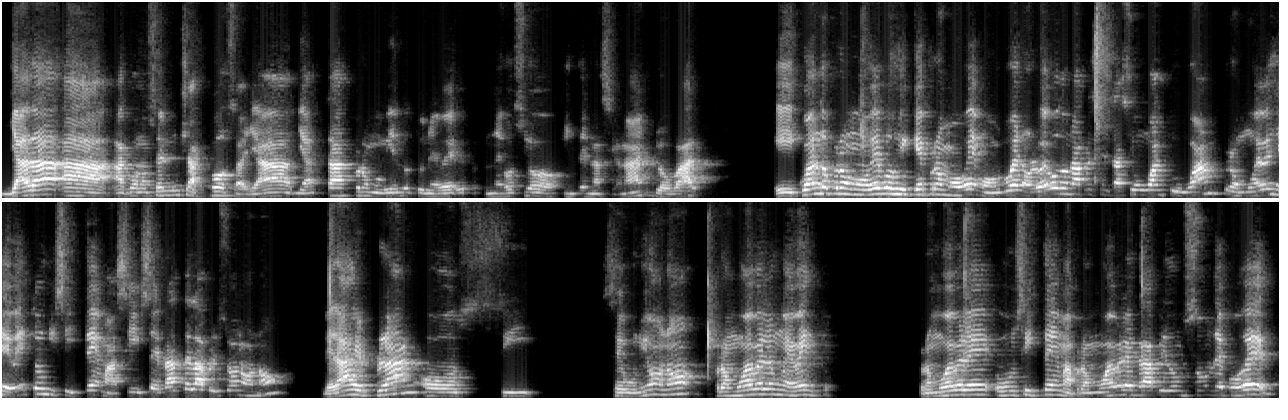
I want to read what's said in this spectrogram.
ya da a, conocer muchas cosas, ya, ya estás promoviendo tu negocio internacional, global. ¿Y cuándo promovemos y qué promovemos? Bueno, luego de una presentación one-to-one, promueves eventos y sistemas. Si cerraste la persona o no, le das el plan o si se unió o no, promuévele un evento, promuévele un sistema, promuévele rápido un Zoom de poder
